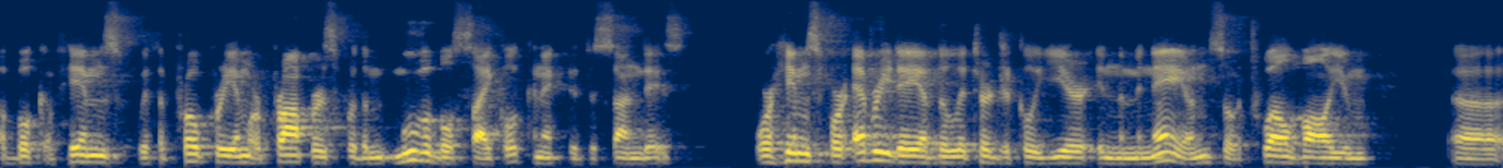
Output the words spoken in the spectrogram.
a book of hymns with approprium or propers for the movable cycle connected to Sundays, or hymns for every day of the liturgical year in the Menaion, so a 12 volume uh,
